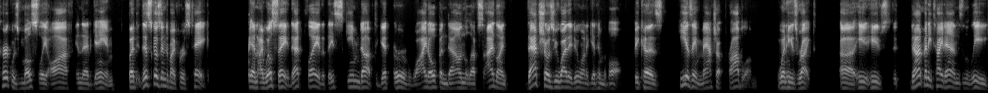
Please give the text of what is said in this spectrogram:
Kirk was mostly off in that game, but this goes into my first take. And I will say that play that they schemed up to get Irv wide open down the left sideline, that shows you why they do want to get him the ball because he is a matchup problem when he's right. Uh, he he's not many tight ends in the league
